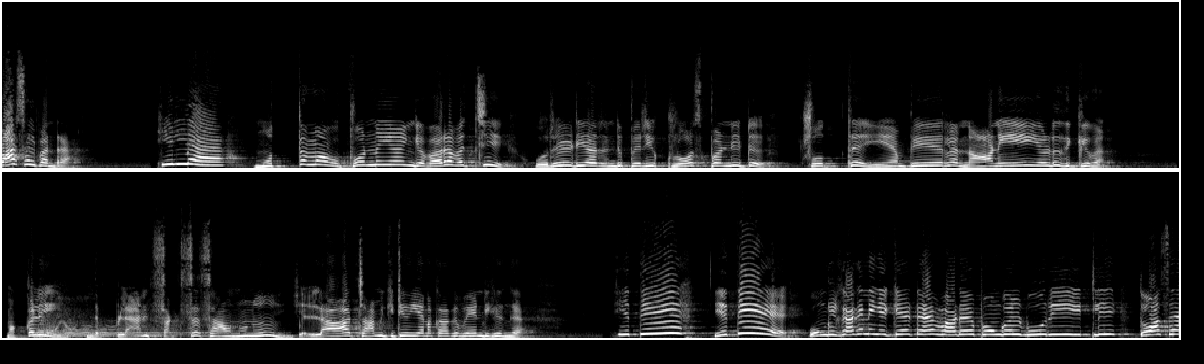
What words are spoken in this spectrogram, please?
பார்சல் பண்ணுறான் இல்லை மொத்தமாக பொண்ணையும் இங்கே வர வச்சு ஒரேடியாக ரெண்டு பேரையும் க்ளோஸ் பண்ணிட்டு சொத்தை என் பேரில் நானே எழுதிக்குவேன். மக்களே இந்த பிளான் சக்சஸ் ஆகணும்னு எல்லா சாமிக்கிட்டையும் எனக்காக வேண்டிக்கங்க. எத்தே எத்தே உங்களுக்காக நீங்க கேட்ட வடை பொங்கல் பூரி இட்லி தோசை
